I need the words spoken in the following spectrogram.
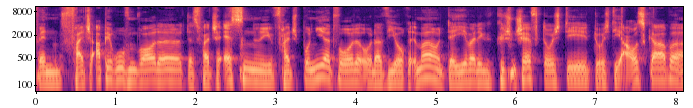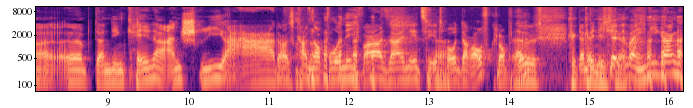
wenn falsch abgerufen wurde, das falsche Essen falsch boniert wurde oder wie auch immer und der jeweilige Küchenchef durch die durch die Ausgabe äh, dann den Kellner anschrie, ah, das kann doch wohl nicht wahr sein etc. und darauf klopfte, Ja, dann bin ich ich, dann ja. immer hingegangen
